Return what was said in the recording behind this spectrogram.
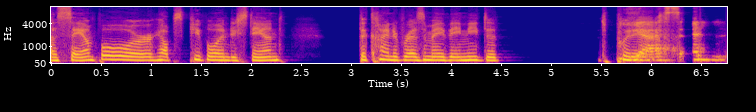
a sample or helps people understand the kind of resume they need to, to put yes, in? Yes, and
